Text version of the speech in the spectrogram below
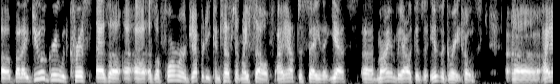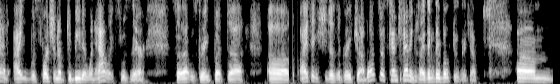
uh, but I do agree with Chris as a, a, as a former Jeopardy contestant myself. I have to say that yes, uh, Mayim Bialik is is a great host. Uh, I had I was fortunate enough to be there when Alex was there, so that was great. But uh, uh, I think she does a great job. That's just Ken Jennings. I think they both do a great job. Um,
